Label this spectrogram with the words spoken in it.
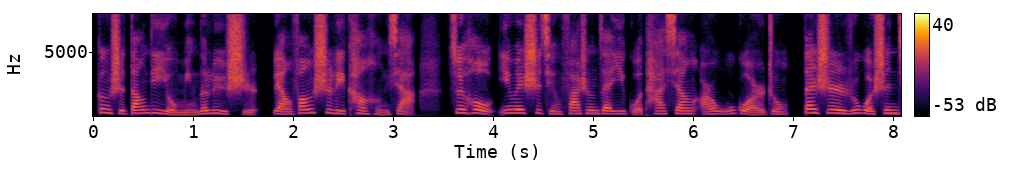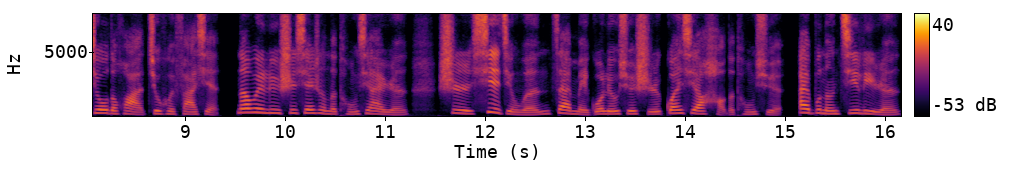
更是当地有名的律师，两方势力抗衡下，最后因为事情发生在异国他乡而无果而终。但是如果深究的话，就会发现那位律师先生的同性爱人是谢景文在美国留学时关系要好的同学。爱不能激励人，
